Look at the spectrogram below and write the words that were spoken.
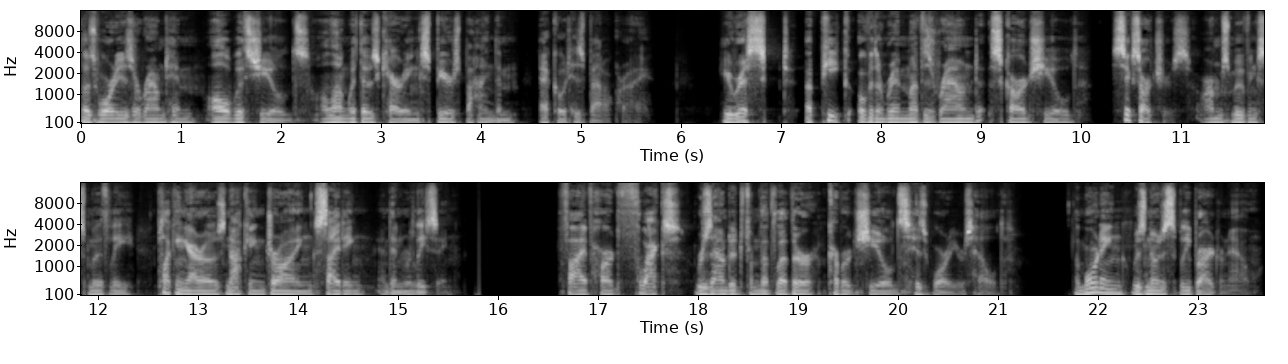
Those warriors around him, all with shields, along with those carrying spears behind them, echoed his battle cry. He risked a peek over the rim of his round, scarred shield. Six archers, arms moving smoothly, plucking arrows, nocking, drawing, sighting, and then releasing. Five hard thwacks resounded from the leather covered shields his warriors held. The morning was noticeably brighter now,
